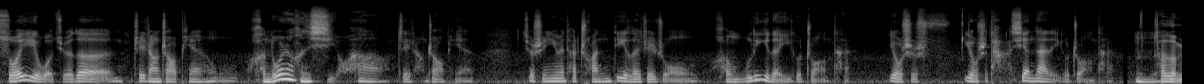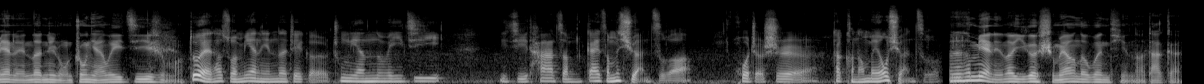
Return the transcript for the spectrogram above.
所以我觉得这张照片很多人很喜欢啊，这张照片，就是因为它传递了这种很无力的一个状态，又是又是他现在的一个状态，嗯，他所面临的那种中年危机是吗？对他所面临的这个中年的危机，以及他怎么该怎么选择，或者是他可能没有选择。但是他面临了一个什么样的问题呢？大概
